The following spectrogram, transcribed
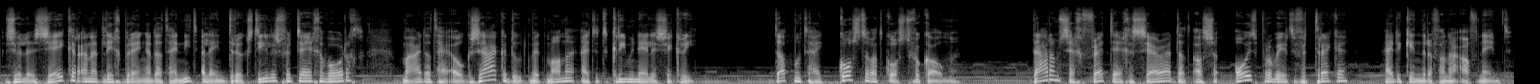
zullen zeker aan het licht brengen dat hij niet alleen drugsdealers vertegenwoordigt, maar dat hij ook zaken doet met mannen uit het criminele circuit. Dat moet hij koste wat kost voorkomen. Daarom zegt Fred tegen Sarah dat als ze ooit probeert te vertrekken, hij de kinderen van haar afneemt.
